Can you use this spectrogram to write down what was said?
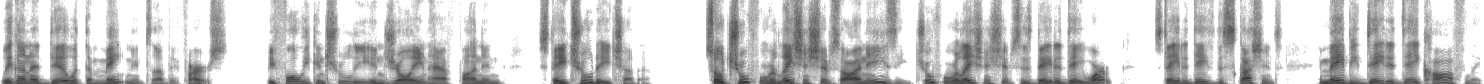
We're going to deal with the maintenance of it first before we can truly enjoy and have fun and stay true to each other. So truthful relationships aren't easy. Truthful relationships is day-to-day work, it's day-to-day discussions, and maybe day-to-day conflict.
